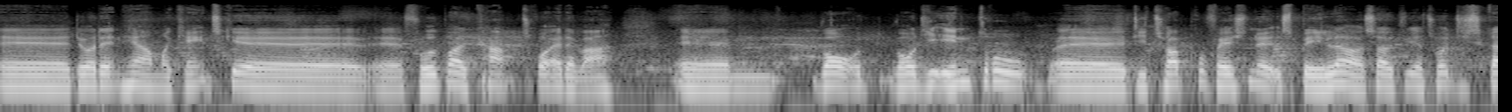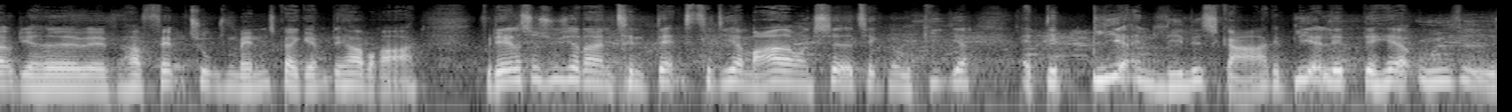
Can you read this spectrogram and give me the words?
Øh, det var den her amerikanske øh, øh fodboldkamp, tror jeg det var, øh, hvor, hvor de inddrog øh, de top professionelle spillere, og så jeg tror, de skrev, de havde øh, haft 5.000 mennesker igennem det her apparat. For ellers så synes jeg, der er en tendens til de her meget avancerede teknologier, at det bliver en lille skare. Det bliver lidt det her udvidede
